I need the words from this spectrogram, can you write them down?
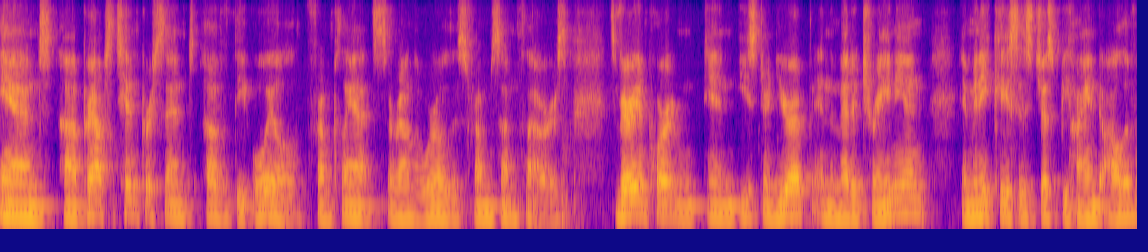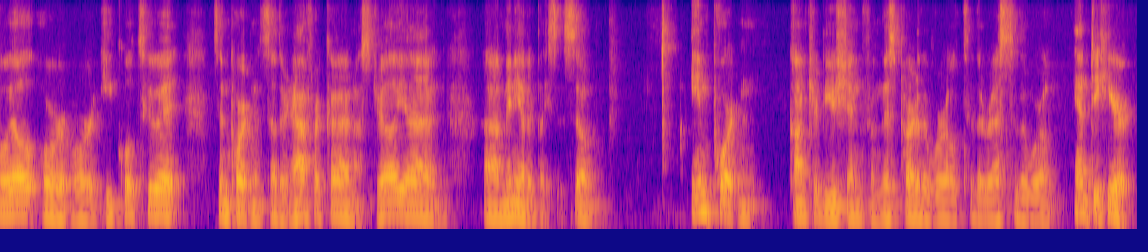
And uh, perhaps 10% of the oil from plants around the world is from sunflowers. It's very important in Eastern Europe, in the Mediterranean, in many cases just behind olive oil or, or equal to it. It's important in Southern Africa and Australia and uh, many other places. So important contribution from this part of the world to the rest of the world and to here.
